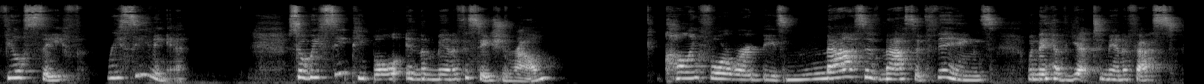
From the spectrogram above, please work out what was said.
feel safe receiving it. So we see people in the manifestation realm calling forward these massive, massive things when they have yet to manifest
